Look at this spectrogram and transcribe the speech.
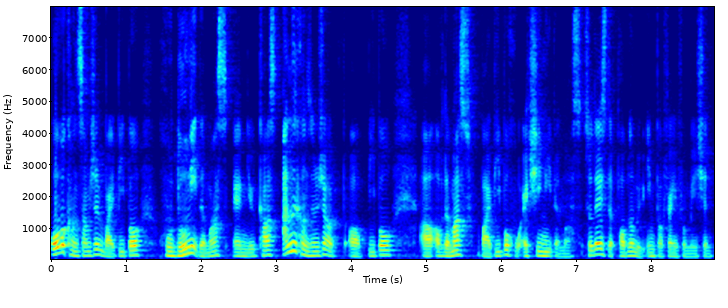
overconsumption by people who don't need the mask and you cause underconsumption of, of people uh, of the mask by people who actually need the mask. So that's the problem with imperfect information.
